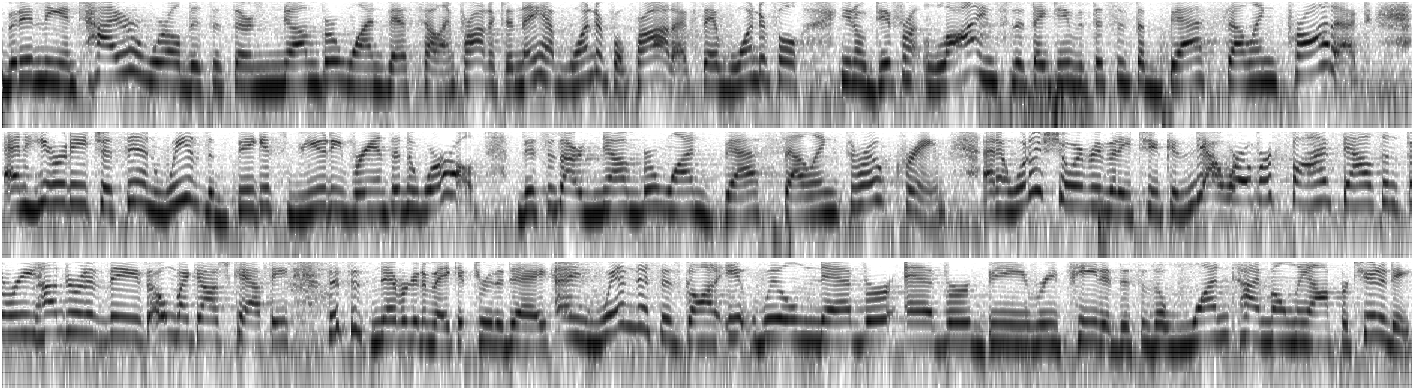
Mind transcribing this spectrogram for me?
but in the entire world, this is their number one best-selling product. And they have wonderful products. They have wonderful, you know, different lines that they do but this is the best-selling product. And here at HSN, we have the biggest beauty brands in the world. This is our number one best-selling throat cream. And I want to show everybody too, because now we're over 5,300 of these. Oh my gosh, Kathy, this is never going to make it through the day. And when this is gone, it will never, ever be repeated. This is a one-time only opportunity.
